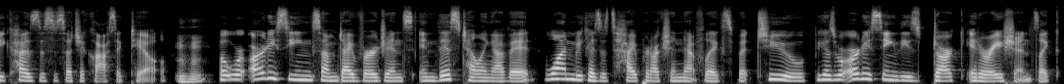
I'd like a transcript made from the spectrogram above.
because this is such a classic tale. Mm-hmm. But we're already seeing some divergence in this telling of it. One, because it's high production Netflix, but two, because we're already seeing these dark iterations. Like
